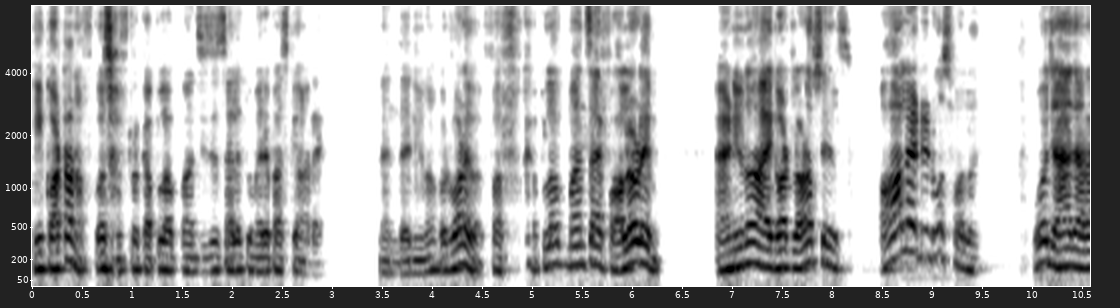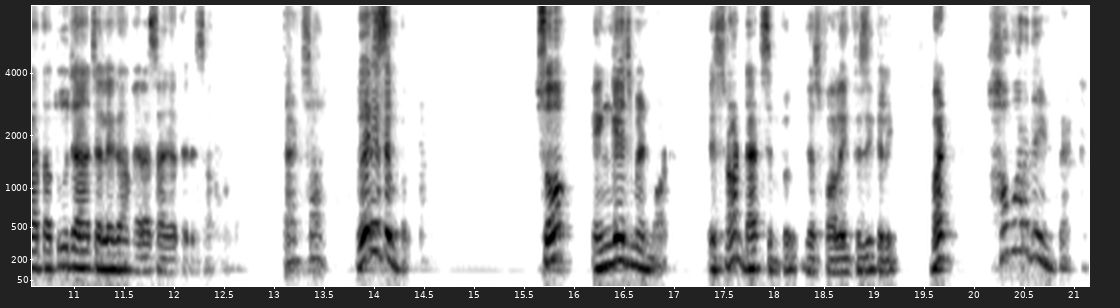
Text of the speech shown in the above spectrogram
he caught on of course after a couple of months he said साले तू मेरे पास क्यों आ रहा है and then you know but whatever for a couple of months I followed him and you know I got a lot of sales all I did was follow him वो जहाँ जा रहा था तू जहाँ चलेगा मेरा साया तेरे साथ होगा। That's all very simple so engagement model it's not that simple just following physically but how are they interacting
